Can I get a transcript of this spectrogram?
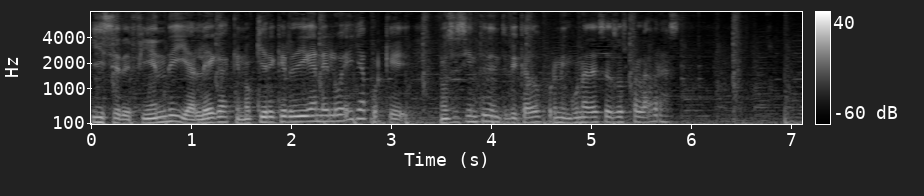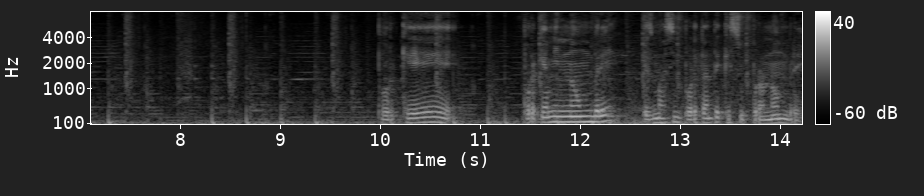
y se defiende y alega que no quiere que le digan él o ella porque no se siente identificado por ninguna de esas dos palabras. ¿Por qué, ¿Por qué mi nombre es más importante que su pronombre?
